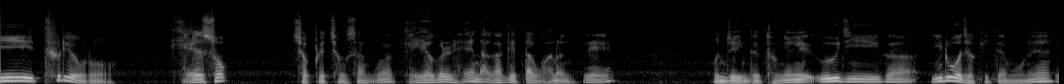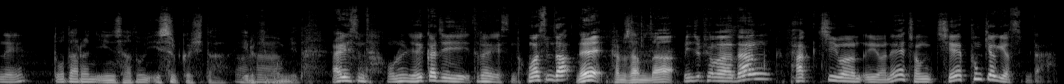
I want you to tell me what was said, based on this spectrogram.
이 트리오로 계속 적폐청산과 개혁을 해 나가겠다고 하는 네, 문재인 대통령의 의지가 이루어졌기 때문에 네. 또 다른 인사도 있을 것이다 이렇게 아하. 봅니다. 알겠습니다. 오늘 여기까지 들어야겠습니다. 고맙습니다. 네, 감사합니다. 민주평화당 박지원 의원의 정치의 품격이었습니다.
